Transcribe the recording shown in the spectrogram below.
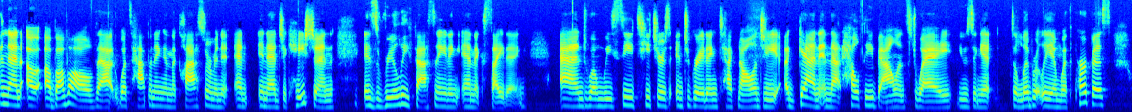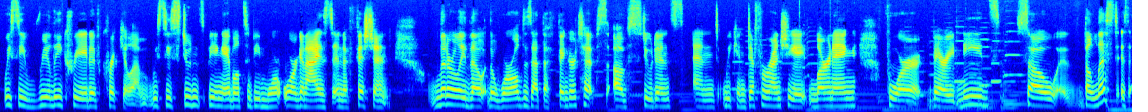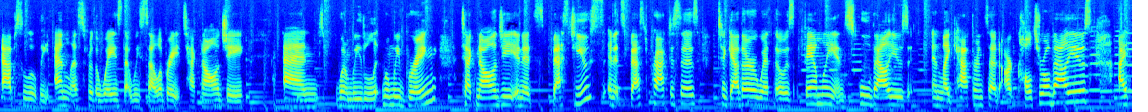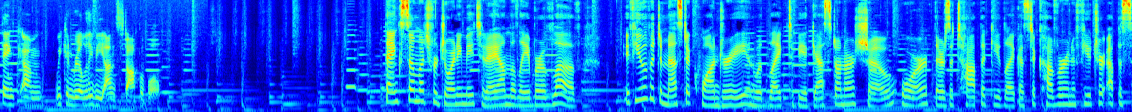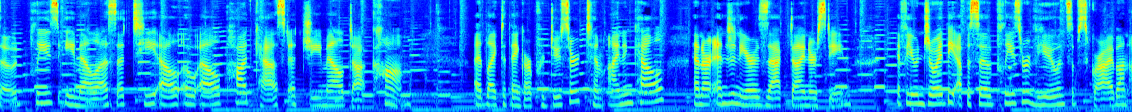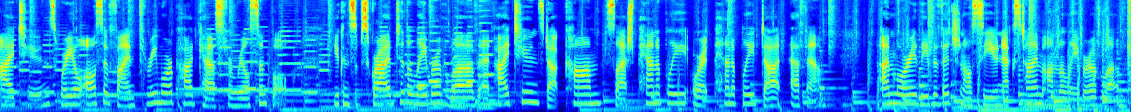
And then, uh, above all that, what's happening in the classroom and in, in education is really fascinating and exciting. And when we see teachers integrating technology again in that healthy, balanced way, using it deliberately and with purpose, we see really creative curriculum. We see students being able to be more organized and efficient. Literally the, the world is at the fingertips of students and we can differentiate learning for varied needs. So the list is absolutely endless for the ways that we celebrate technology. And when we when we bring technology in its best use and its best practices together with those family and school values, and like Catherine said, our cultural values, I think um, we can really be unstoppable. Thanks so much for joining me today on The Labor of Love. If you have a domestic quandary and would like to be a guest on our show, or if there's a topic you'd like us to cover in a future episode, please email us at tlolpodcast at gmail.com. I'd like to thank our producer, Tim Einenkel, and our engineer, Zach Dinerstein. If you enjoyed the episode, please review and subscribe on iTunes, where you'll also find three more podcasts from Real Simple. You can subscribe to The Labor of Love at itunes.com slash panoply or at panoply.fm. I'm Lori Leibovich, and I'll see you next time on The Labor of Love.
